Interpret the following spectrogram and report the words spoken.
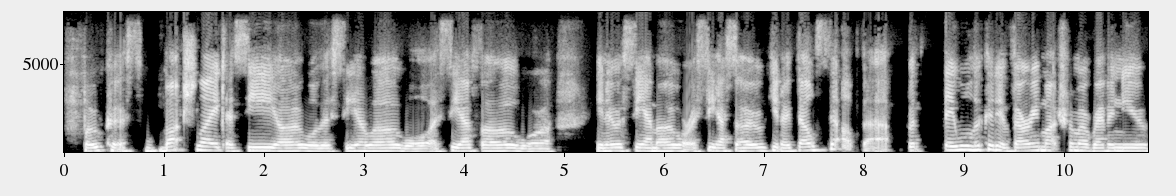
focus, much like a CEO or the COO or a CFO or, you know, a CMO or a CSO, you know, they'll sit up there, but they will look at it very much from a revenue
